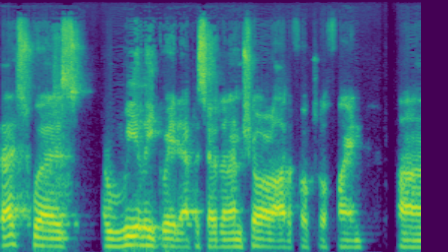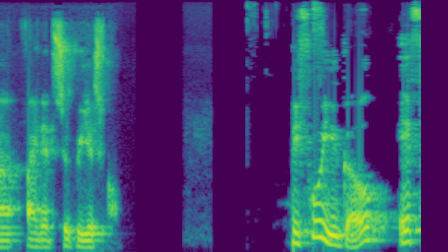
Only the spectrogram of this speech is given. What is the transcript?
This was a really great episode, and I'm sure a lot of folks will find uh, find it super useful. Before you go, if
